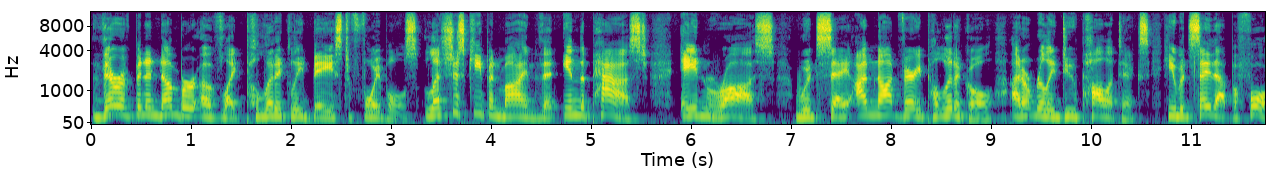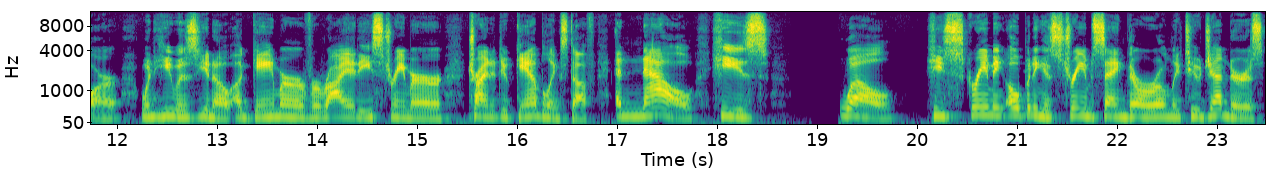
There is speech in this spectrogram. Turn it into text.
there have been a number of like politically based foibles. Let's just keep in mind that in the past, Adin Ross would say, I'm not very political. I don't really do politics. He would say that before when he was, you know, a gamer, variety streamer, trying to do gambling stuff. And now he's, well, he's screaming, opening his stream saying there are only two genders.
